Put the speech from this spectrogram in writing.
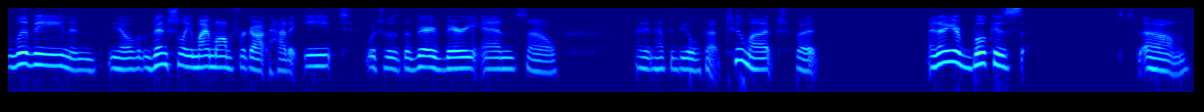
living. And, you know, eventually my mom forgot how to eat, which was the very, very end. So, I didn't have to deal with that too much, but I know your book is um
